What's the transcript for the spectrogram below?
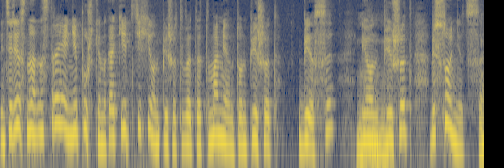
Интересно настроение Пушкина. Какие стихи он пишет в этот момент? Он пишет «Бесы», и он пишет «Бессонница».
